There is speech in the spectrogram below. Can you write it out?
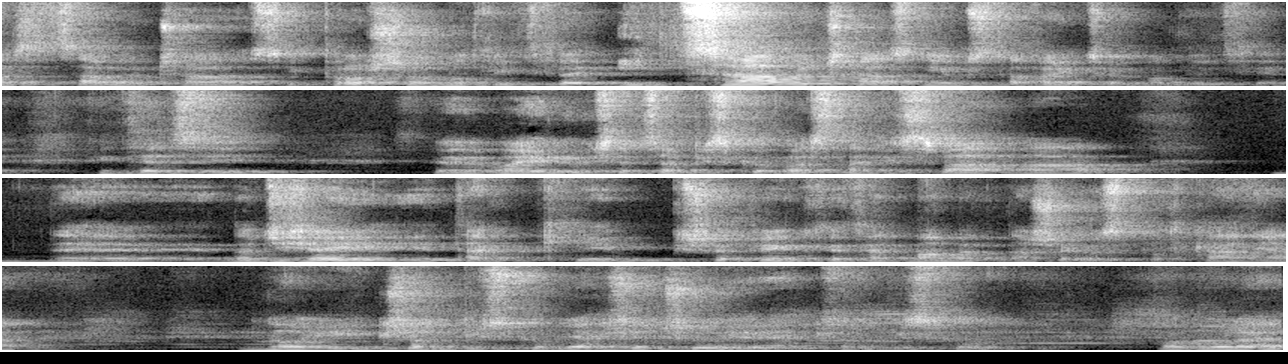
Was cały czas i proszę o modlitwę i cały czas nie ustawajcie w modlitwie w intencji e, mojego księdza biskupa Stanisława. E, No dzisiaj taki przepiękny ten moment naszego spotkania. No i ksiądz biskup, jak się czuje, jak ksiądz biskup w ogóle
